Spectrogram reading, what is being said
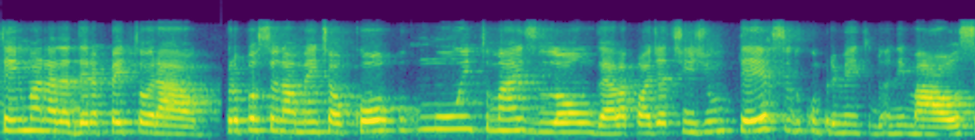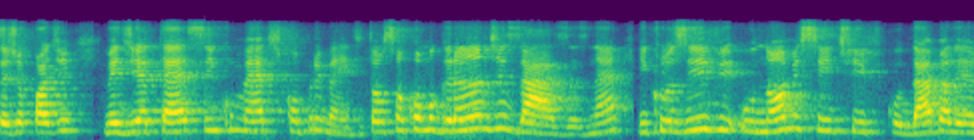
tem uma nadadeira peitoral proporcionalmente ao corpo muito mais longa, ela pode atingir um terço do comprimento do animal, ou seja, pode medir até 5 metros de comprimento. Então são como grandes asas, né? Inclusive o nome científico da baleia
